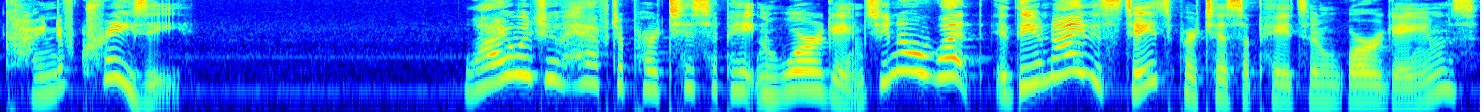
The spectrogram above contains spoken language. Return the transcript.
kind of crazy. Why would you have to participate in war games? You know what? The United States participates in war games.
